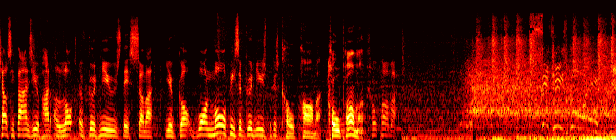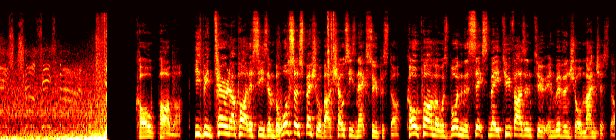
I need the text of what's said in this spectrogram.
Chelsea fans, you've had a lot of good news this summer. You've got one more piece of good news because Cole Palmer. Cole Palmer. Cole Palmer. City's boy is Chelsea's man. Cole Palmer. He's been tearing it apart this season, but what's so special about Chelsea's next superstar? Cole Palmer was born on the 6th May 2002 in Wythenshawe, Manchester.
